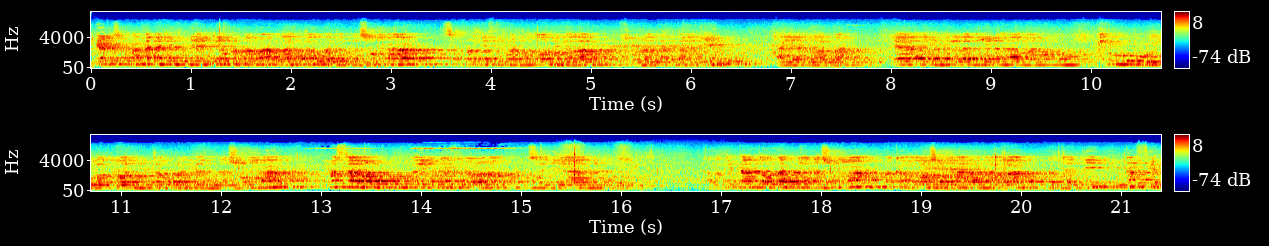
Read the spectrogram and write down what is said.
Tiga kesempatan yang di dunia itu yang pertama adalah taubat nasuha seperti firman Allah di dalam surat ayat 8 ya ayyuhalladzina amanu tubu ila Allahi taubatan nasuha asa rabbukum an yukaffira ankum sayyi'atikum. Kalau kita taubatnya nasuha maka Allah Subhanahu wa taala berjanji kafir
